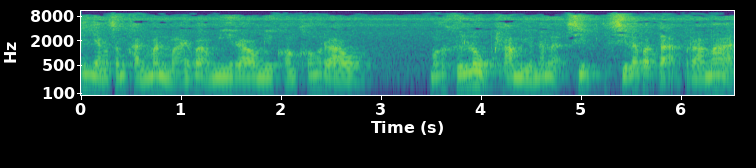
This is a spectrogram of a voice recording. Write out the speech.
ที่ยังสำคัญมั่นหมายว่ามีเรามีของของเรา มันก็คือรูปคลำอยู่นั่นแหละศิลปตะปรามาต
